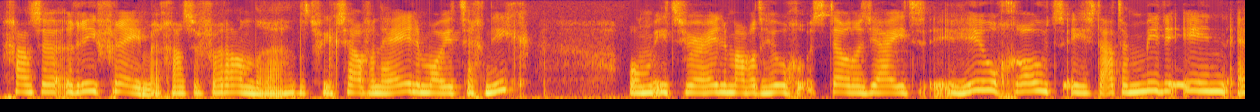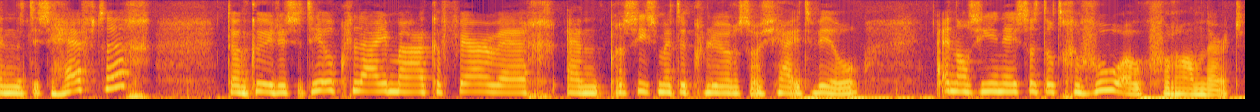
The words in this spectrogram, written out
gaan ze reframen, gaan ze veranderen. Dat vind ik zelf een hele mooie techniek om iets weer helemaal wat heel. Stel dat jij iets heel groot en je staat er middenin en het is heftig. Dan kun je dus het heel klein maken, ver weg en precies met de kleuren zoals jij het wil. En dan zie je ineens dat dat gevoel ook verandert.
